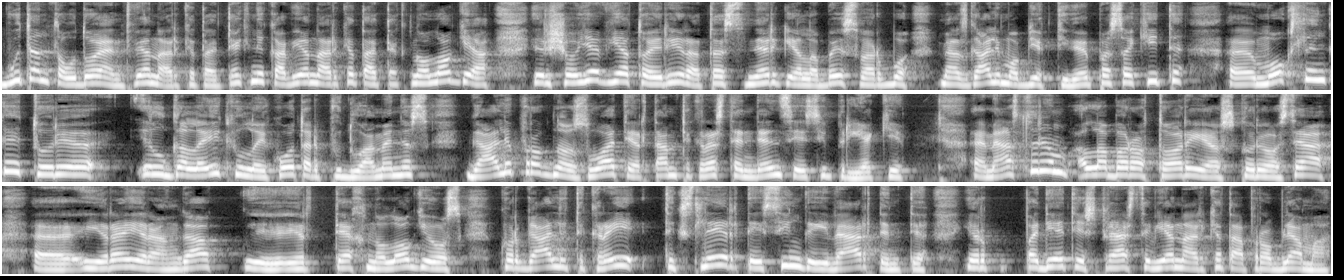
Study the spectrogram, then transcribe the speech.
būtent naudojant vieną ar kitą techniką, vieną ar kitą technologiją. Ir šioje vietoje ir yra ta sinergija labai svarbu. Mes galim objektyviai pasakyti, e, mokslininkai turi ilgalaikių laikotarpių duomenis gali prognozuoti ir tam tikras tendencijas į priekį. E, mes turim laboratorijas, kuriuose e, yra įranga ir technologijos, kur gali tikrai tiksliai ir teisingai įvertinti ir padėti išspręsti vieną ar kitą problemą.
